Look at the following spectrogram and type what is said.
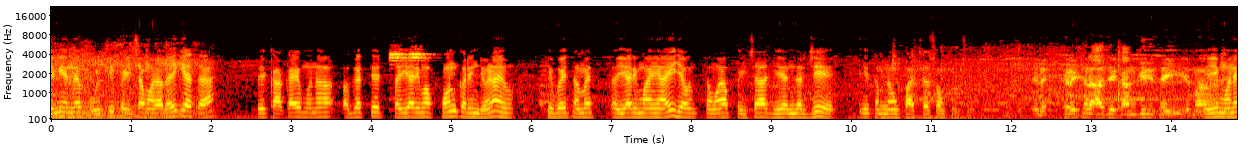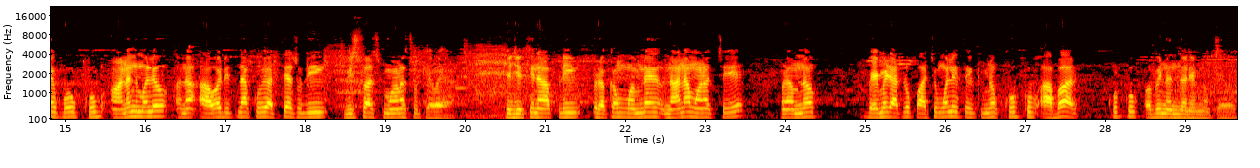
એની અંદર ભૂલથી પૈસા મારા રહી ગયા હતા. તો એ કાકાએ મને અગત્ય તૈયારીમાં ફોન કરીને જણાવ્યું કે ભાઈ તમે તૈયારીમાં અહીંયા આવી જાઓ તમારા પૈસા જે અંદર છે એ તમને હું પાછા સોંપું છું એટલે ખરેખર આ જે કામગીરી થઈ એમાં એ મને બહુ ખૂબ આનંદ મળ્યો અને આવા રીતના કોઈ અત્યાર સુધી વિશ્વાસ માણસ શું કહેવાય? કે જેથી આપણી રકમ અમને નાના માણસ છીએ પણ અમને પેમેન્ટ આટલું પાછું મળ્યું તો એમનો ખૂબ ખૂબ આભાર ખૂબ ખૂબ અભિનંદન એમનો કહેવાય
